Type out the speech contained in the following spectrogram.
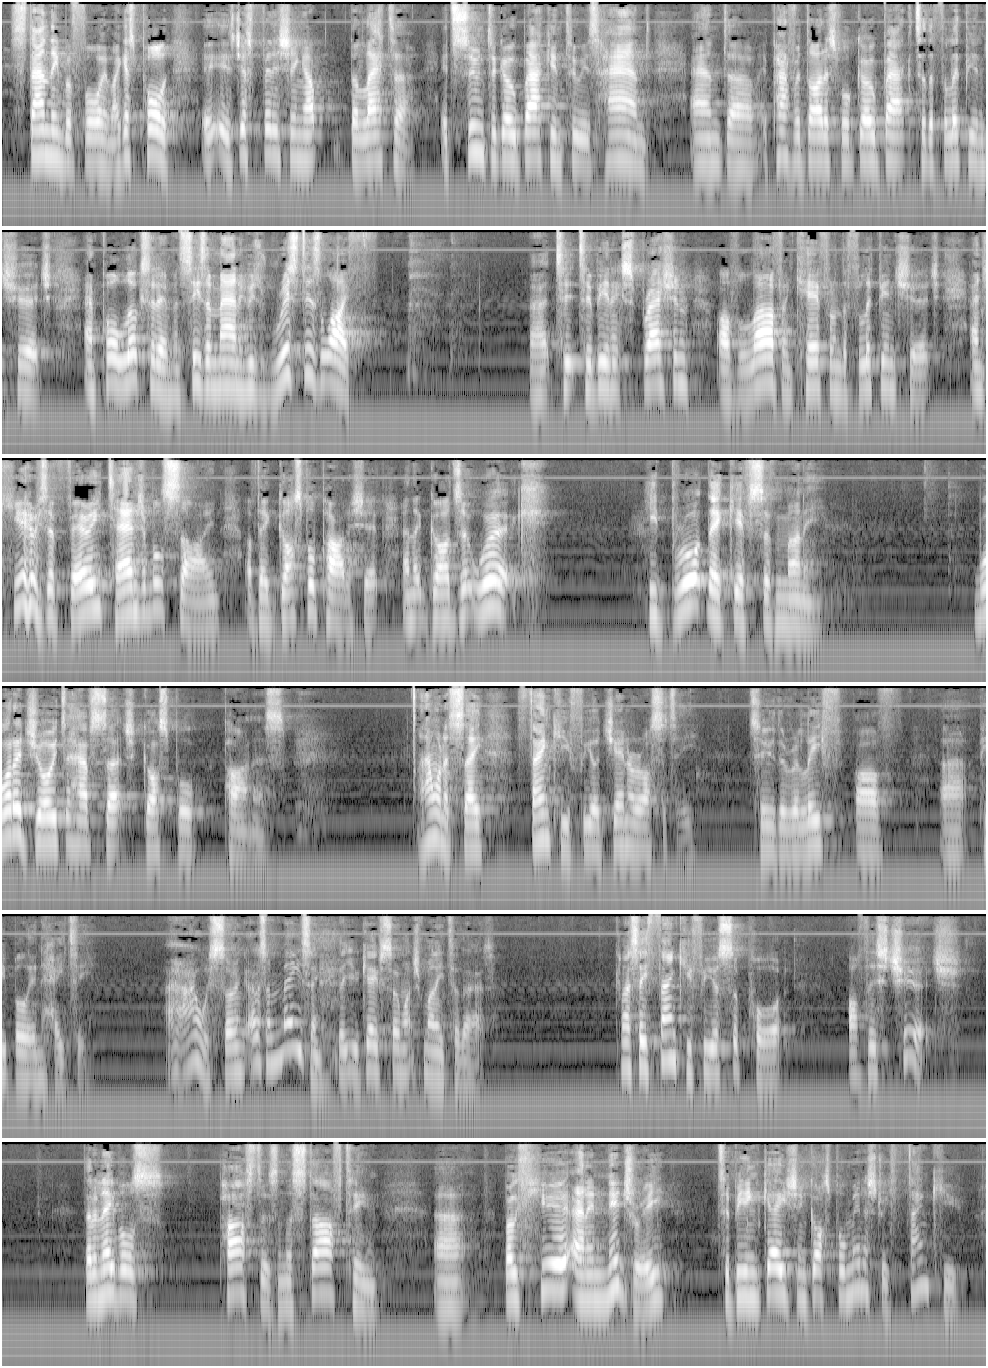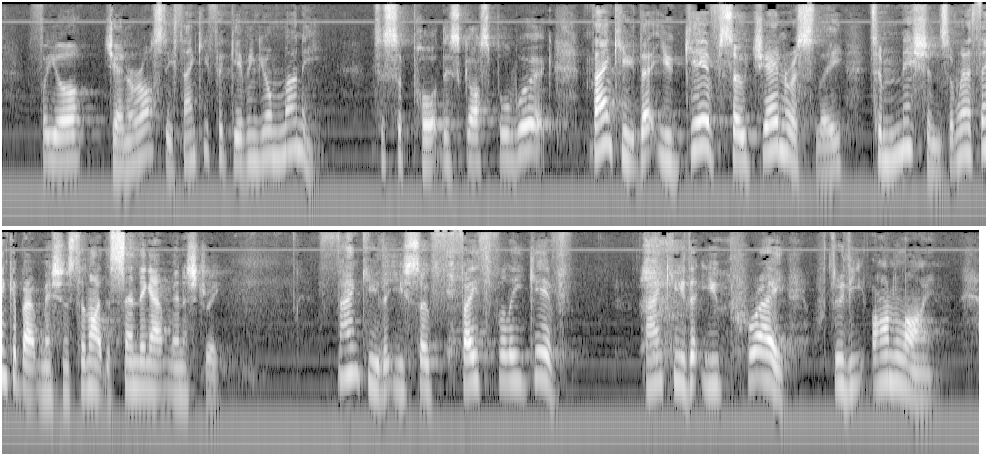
standing before him. I guess Paul is just finishing up the letter. It's soon to go back into his hand, and uh, Epaphroditus will go back to the Philippian church. And Paul looks at him and sees a man who's risked his life uh, to, to be an expression of love and care from the Philippian church. And here is a very tangible sign of their gospel partnership and that God's at work. He brought their gifts of money. What a joy to have such gospel partners. And I want to say thank you for your generosity to the relief of uh, people in Haiti. I, I was so, it was amazing that you gave so much money to that. Can I say thank you for your support of this church that enables pastors and the staff team, uh, both here and in Niddrie, to be engaged in gospel ministry? Thank you for your generosity. Thank you for giving your money to support this gospel work. Thank you that you give so generously to missions. I'm going to think about missions tonight, the sending out ministry. Thank you that you so faithfully give Thank you that you pray through the online.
